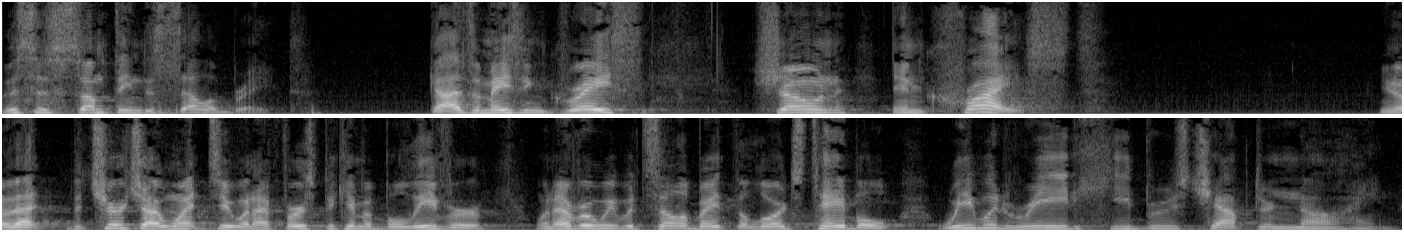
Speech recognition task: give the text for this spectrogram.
This is something to celebrate. God's amazing grace shown in Christ. You know, that the church I went to when I first became a believer, whenever we would celebrate the Lord's table, we would read Hebrews chapter 9.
